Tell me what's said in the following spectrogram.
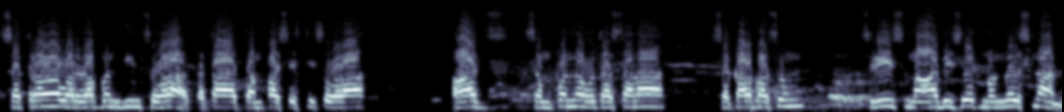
सतरावा वर्धापन दिन सोहळा तथा चंपाषष्ठी सोहळा आज संपन्न होत असताना सकाळपासून श्री महाभिषेक मंगल स्नान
